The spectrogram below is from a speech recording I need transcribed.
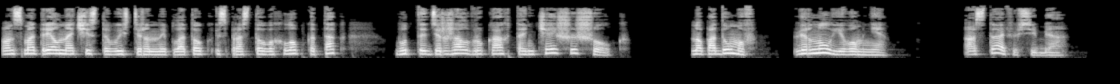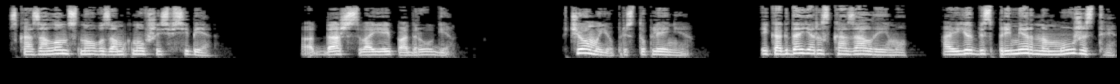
Он смотрел на чисто выстиранный платок из простого хлопка так, будто держал в руках тончайший шелк. Но, подумав, вернул его мне. «Оставь у себя», — сказал он, снова замкнувшись в себе. «Отдашь своей подруге». В чем ее преступление? И когда я рассказала ему, о ее беспримерном мужестве,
